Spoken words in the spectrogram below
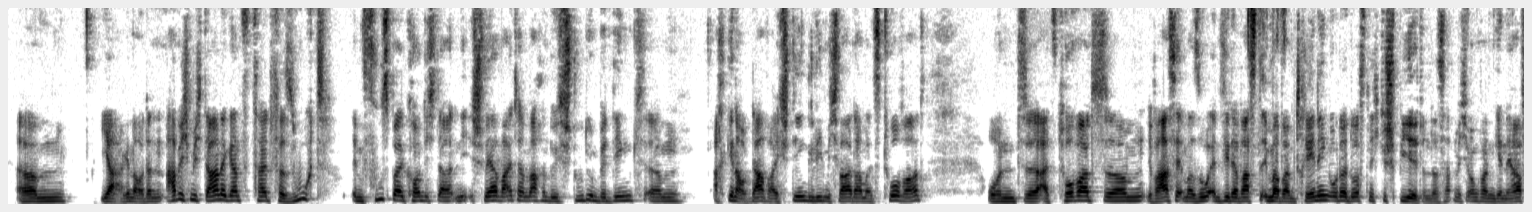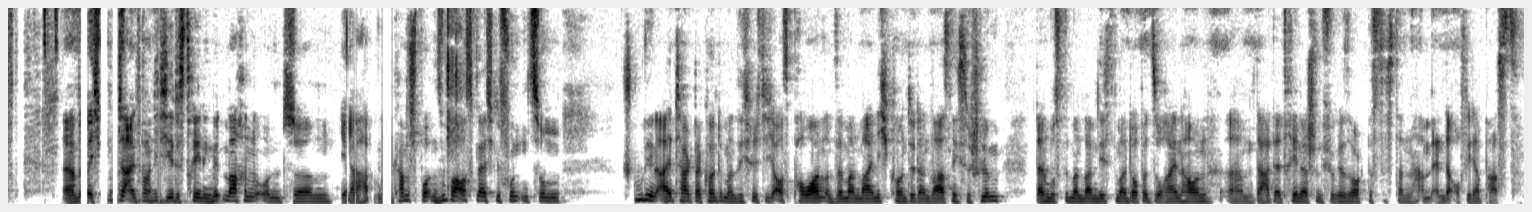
Ähm, ja, genau, dann habe ich mich da eine ganze Zeit versucht. Im Fußball konnte ich da schwer weitermachen, durchs Studium bedingt. Ähm, ach genau, da war ich stehen geblieben. Ich war damals Torwart. Und äh, als Torwart ähm, war es ja immer so, entweder warst du immer beim Training oder du hast nicht gespielt. Und das hat mich irgendwann genervt. Ähm, ich konnte einfach nicht jedes Training mitmachen und ähm, ja, habe im Kampfsport einen super Ausgleich gefunden zum Studienalltag, da konnte man sich richtig auspowern und wenn man mal nicht konnte, dann war es nicht so schlimm. Dann musste man beim nächsten Mal doppelt so reinhauen. Ähm, da hat der Trainer schon für gesorgt, dass das dann am Ende auch wieder passt.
